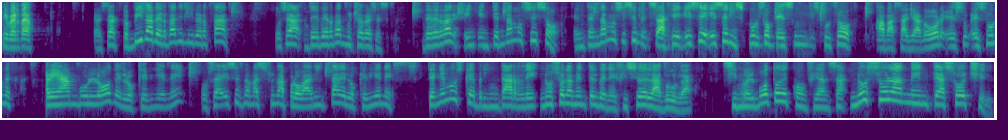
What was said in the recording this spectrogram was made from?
Libertad. Exacto, vida, verdad y libertad. O sea, de verdad, muchas veces, de verdad, entendamos eso, entendamos ese mensaje, ese, ese discurso que es un discurso avasallador, es, es un preámbulo de lo que viene, o sea, ese es nada más una probadita de lo que viene. Tenemos que brindarle no solamente el beneficio de la duda, sino el voto de confianza, no solamente a Xochitl.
